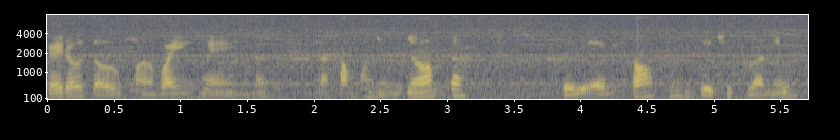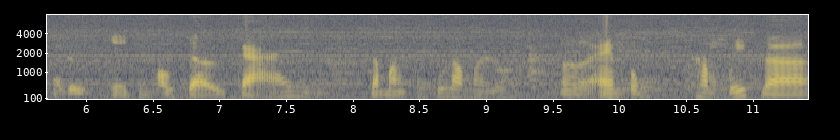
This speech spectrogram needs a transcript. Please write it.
cái đối tượng mà vay ngân hàng đó là không có những nhóm đó. Thì em có cái đề xuất là nếu mà được vậy thì hỗ trợ cả đồng bằng sông cửu long này luôn. Ờ, em cũng không biết là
